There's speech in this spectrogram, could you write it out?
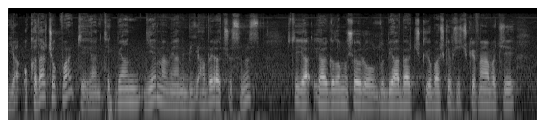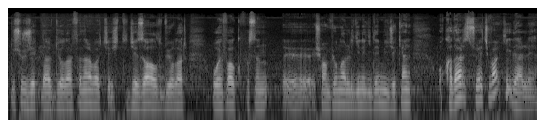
Ya o kadar çok var ki yani tek bir an diyemem yani bir haber açıyorsunuz. İşte ya- yargılama şöyle oldu, bir haber çıkıyor, başka bir şey çıkıyor. Fenerbahçe'yi düşürecekler diyorlar. Fenerbahçe işte ceza aldı diyorlar. UEFA Kupası'nın e, Şampiyonlar Ligi'ne gidemeyecek. Yani o kadar süreç var ki ilerleyen.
